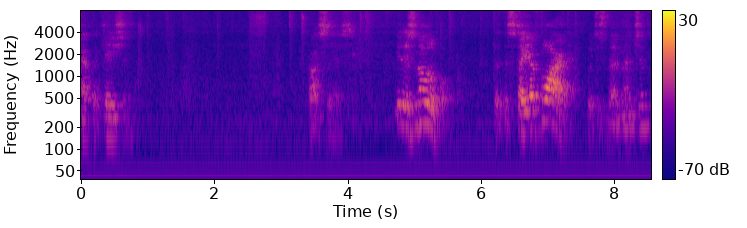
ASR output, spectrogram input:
application process. It is notable that the state of Florida, which has been mentioned,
